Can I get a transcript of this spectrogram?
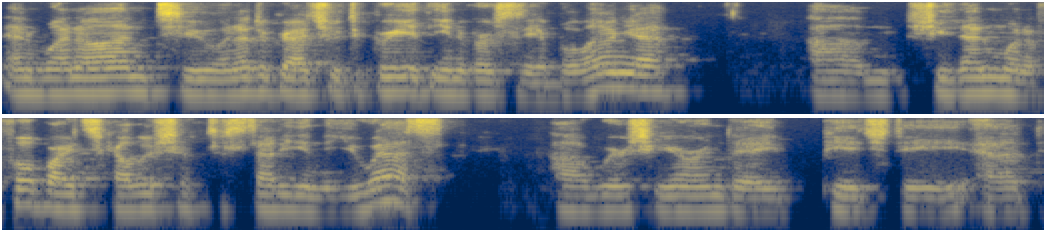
and went on to an undergraduate degree at the University of Bologna. Um, she then won a Fulbright scholarship to study in the US, uh, where she earned a PhD at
